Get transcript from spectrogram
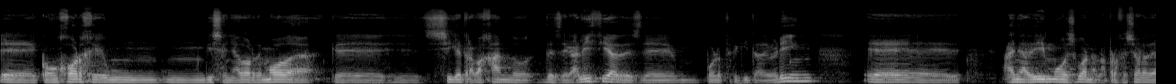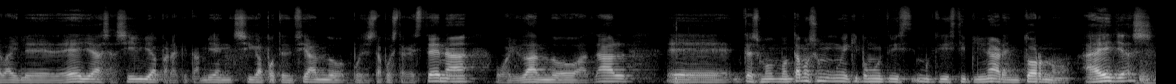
eh, con Jorge, un, diseñador de moda que eh, sigue trabajando desde Galicia, desde un pueblo cerquita de Berín. Eh, añadimos bueno, a la profesora de baile de ellas, a Silvia, para que también siga potenciando pues, esta puesta en escena o ayudando a tal. Eh, entonces montamos un, equipo multidisciplinar en torno a ellas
